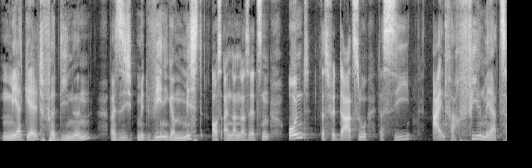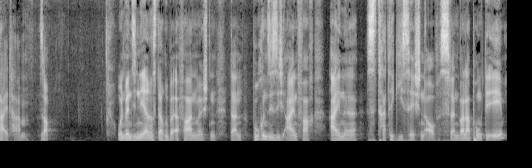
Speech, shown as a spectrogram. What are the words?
mehr Geld verdienen, weil Sie sich mit weniger Mist auseinandersetzen und das führt dazu, dass Sie einfach viel mehr Zeit haben. So. Und wenn Sie Näheres darüber erfahren möchten, dann buchen Sie sich einfach eine Strategie-Session auf svenwaller.de.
